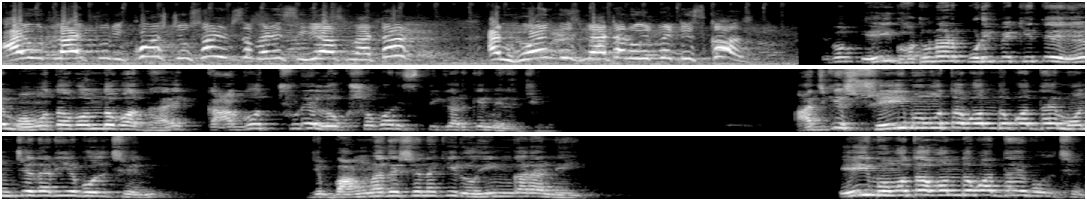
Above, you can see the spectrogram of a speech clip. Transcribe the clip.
I would like to request you, sir. It's a very serious matter, and when this matter will be discussed. এবং এই ঘটনার পরিপ্রেক্ষিতে মমতা বন্দ্যোপাধ্যায় কাগজ ছুঁড়ে লোকসভার স্পিকারকে মেরেছিল আজকে সেই মমতা বন্দ্যোপাধ্যায় মঞ্চে দাঁড়িয়ে বলছেন যে বাংলাদেশে নাকি রোহিঙ্গারা নেই এই মমতা বন্দ্যোপাধ্যায় বলছেন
